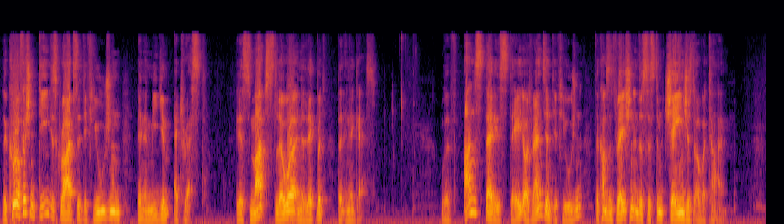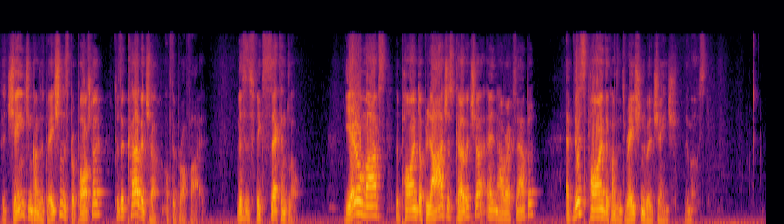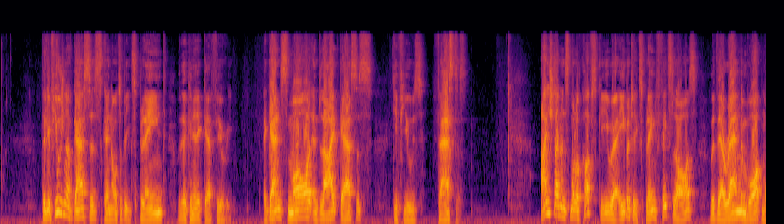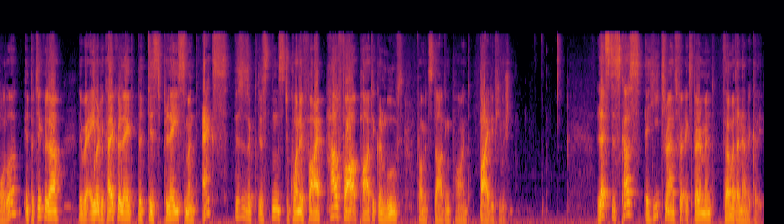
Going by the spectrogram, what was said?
The coefficient d describes the diffusion in a medium at rest. It is much slower in a liquid than in a gas. With unsteady state or transient diffusion, the concentration in the system changes over time. The change in concentration is proportional to the curvature of the profile. This is Fick's second law. The arrow marks the point of largest curvature in our example. At this point the concentration will change the most. The diffusion of gases can also be explained with the kinetic gas theory. Again, small and light gases diffuse fastest. Einstein and Smoluchowski were able to explain Fick's laws with their random walk model. In particular, they were able to calculate the displacement x. This is a distance to quantify how far a particle moves from its starting point by diffusion. Let's discuss a heat transfer experiment thermodynamically.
